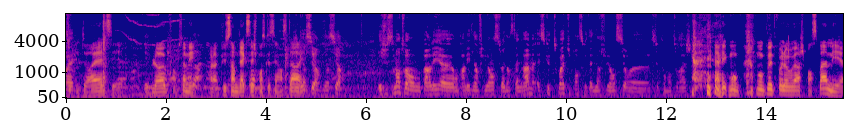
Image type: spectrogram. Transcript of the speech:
c'est. Pinterest, c'est des vlogs, enfin tout ça, mais voilà, le plus simple d'accès, je pense que c'est Insta. Et... Bien sûr, bien sûr. Et justement, toi, on parlait, euh, on parlait de l'influence vois, d'Instagram. Est-ce que toi, tu penses que tu as de l'influence sur, euh, sur ton entourage? Avec mon, mon peu de followers, je pense pas, mais euh,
